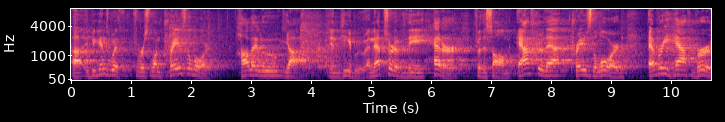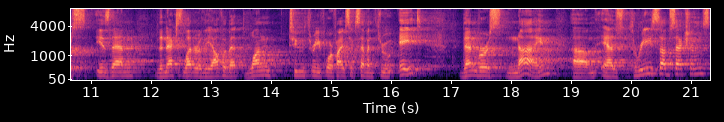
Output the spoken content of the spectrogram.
uh, it begins with verse 1 Praise the Lord, Hallelujah in Hebrew. And that's sort of the header for the psalm. After that, Praise the Lord, Every half verse is then the next letter of the alphabet 1, 2, 3, 4, 5, 6, 7 through 8. Then verse 9 um, has three subsections.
